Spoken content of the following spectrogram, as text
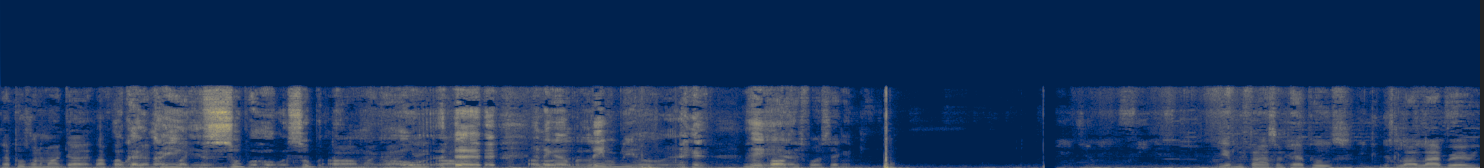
Papoose one of my guys. I fuck Okay, with Papoose he like is that. super hard, super. Oh, my God. hard. You- oh, that oh, nigga Lord. unbelievably hard. We're gonna yeah, pause this for a second. Yeah, we found some papoose. This law library.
